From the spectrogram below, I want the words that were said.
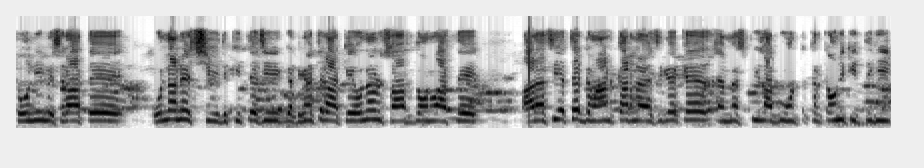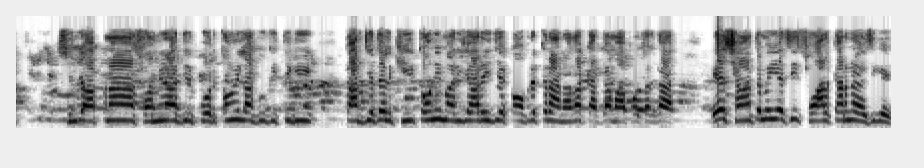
ਟੋਨੀ ਮਿਸ਼ਰਾ ਤੇ ਉਹਨਾਂ ਨੇ ਸ਼ਹੀਦ ਕੀਤੇ ਸੀ, ਗੱਡੀਆਂ ਚੜਾ ਕੇ ਉਹਨਾਂ ਨੂੰ ਸਾਫ਼ ਦਿਵਾਉਣ ਵਾਸਤੇ ਔਰ ਅਸੀਂ ਇੱਥੇ ਡਿਮਾਂਡ ਕਰਨ ਆਏ ਸੀਗੇ ਕਿ ਐਮਐਸਪੀ ਲਾਗੂ ਹੁਣ ਤੱਕ ਕਿਉਂ ਨਹੀਂ ਕੀਤੀ ਗਈ। ਸੰਜ- ਆਪਣਾ ਸਵਾਮੀਨਾਥ ਦੀ ਰਿਪੋਰਟ ਕਿਉਂ ਨਹੀਂ ਲਾਗੂ ਕੀਤੀ ਗਈ? ਕਰਜ਼ੇ ਤੇ ਲਖੀਰ ਕਿਉਂ ਨਹੀਂ ਮਾਰੀ ਜਾ ਰਹੀ ਜੇ ਕਾਰਪੋਰੇਟ ਘਰਾਣਾ ਦਾ ਕਰਜ਼ਾ ਮਾਫ ਹੋ ਸਕਦਾ? ਇਹ ਸ਼ਾਂਤਮਈ ਅਸੀਂ ਸਵਾਲ ਕਰਨ ਆਏ ਸੀਗੇ।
